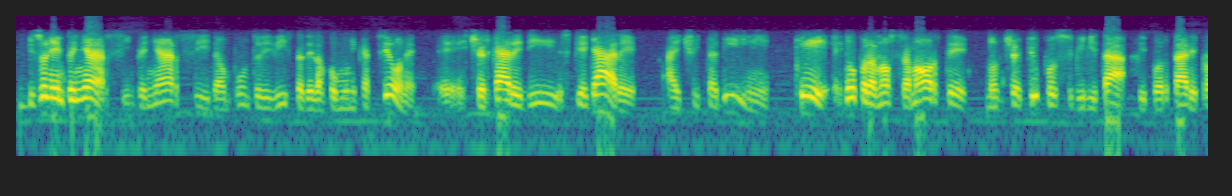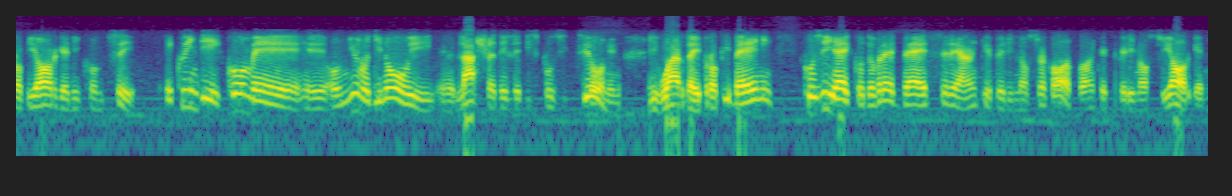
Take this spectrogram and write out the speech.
Bisogna impegnarsi, impegnarsi da un punto di vista della comunicazione e cercare di spiegare ai cittadini che dopo la nostra morte non c'è più possibilità di portare i propri organi con sé e quindi come eh, ognuno di noi eh, lascia delle disposizioni riguardo ai propri beni, così ecco dovrebbe essere anche per il nostro corpo, anche per i nostri organi.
